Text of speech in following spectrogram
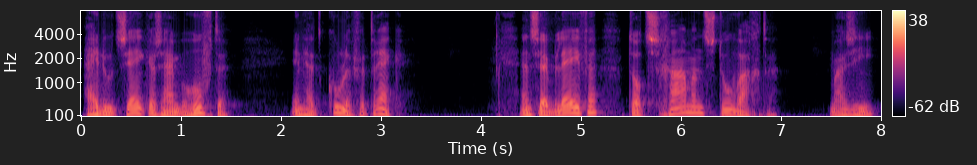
Hij doet zeker zijn behoefte in het koele vertrek. En zij bleven tot schamens toe wachten. Maar zie,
